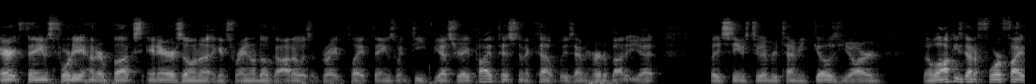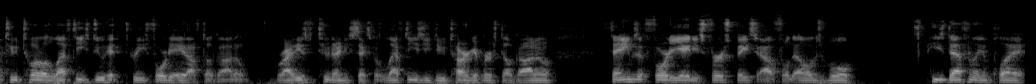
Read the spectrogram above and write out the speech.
Eric Thames, 4,800 bucks in Arizona against Randall Delgado is a great play. Thames went deep yesterday. Probably pissed in a cup. We just haven't heard about it yet, but he seems to every time he goes yard. Milwaukee's got a 4.52 total. Lefties do hit 348 off Delgado. Righties 296, but lefties you do target versus Delgado. Thames at 48. He's first base outfield eligible he's definitely in play.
